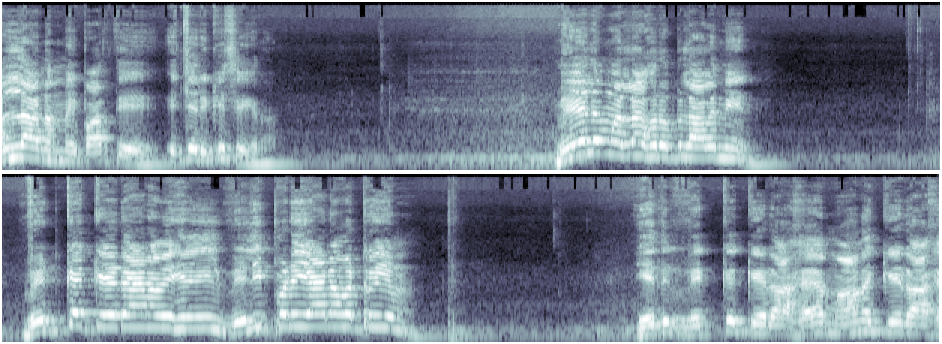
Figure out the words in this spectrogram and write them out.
அல்லாஹ் நம்மை பார்த்து எச்சரிக்கை செய்கிறான். மேலும் அல்லாஹ் ரபுல் ஆலமீன் வெட்கக்கேடானவைகளில் வெளிப்படையானவற்றையும் எது வெட்கக்கேடாக மானக்கேடாக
